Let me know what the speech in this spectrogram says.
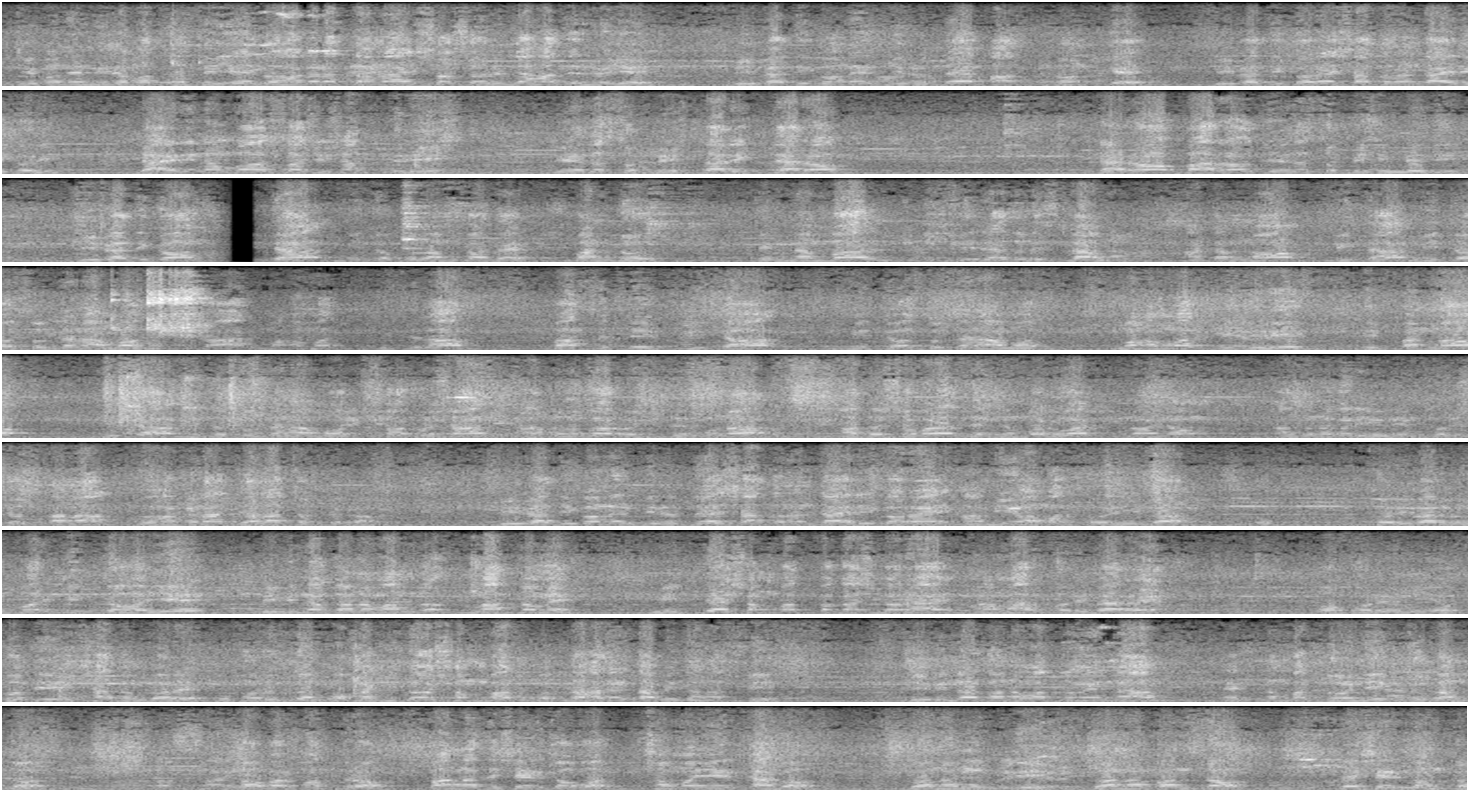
জীবনের নিরাপত্তা চেয়ে লোহাগাড়া থানায় সশরীরে হাজির হয়ে বিবাদীগণের বিরুদ্ধে পাঁচজনকে বিবাদী করে সাধারণ ডায়েরি করি। ডায়েরি নম্বর ছয়শো সাতত্রিশ, দুই হাজার চব্বিশ, তারিখ তেরো তেরো বারো, দুই হাজার চব্বিশ ইংরেজি। বিবাদীগণ পিতা মৃত গোলাম কাদের বান্ডু তিন নম্বর, সিরাজুল ইসলাম। আটান্ন, পিতা মৃত সুলতান আহমদ। চার মোহাম্মদ ইসলাম বাষট্টি, পিতা মৃত সুলতান আহমদ। মোহাম্মদ ইদ্রিস তিপ্পান্ন পিতা মৃত সুলতান আহমদ সর্বসান আদনগর রশিদের আদর্শপাড়া তিন নম্বর ওয়ার্ড, নয় নং আদনগর ইউনিয়ন পরিষদ থানা লোহাগড়া জেলা চট্টগ্রাম। বিবাদীগণের বিরুদ্ধে সাধারণ ডায়েরি করায় আমিও আমার পরিবার। পরিবারের উপর ক্ষিপ্ত হয়ে বিভিন্ন গণমাধ্যমে মিথ্যা সংবাদ প্রকাশ করায় আমার পরিবারের অপরণীয় ক্ষতি সাধন করে। উপরোক্ত প্রকাশিত সংবাদ প্রত্যাহারের দাবি জানাচ্ছি। বিভিন্ন গণমাধ্যমের নাম, এক নম্বর দৈনিক যুগান্তর। খবরপত্র, বাংলাদেশের খবর, সময়ের কাগজ, গণমুক্তি, গণতন্ত্র, দেশের কণ্ঠ।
